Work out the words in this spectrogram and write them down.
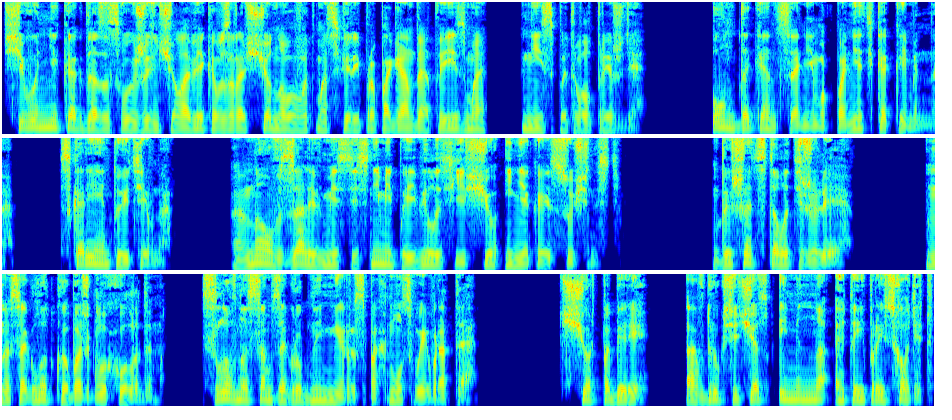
чего никогда за свою жизнь человека, возвращенного в атмосфере пропаганды атеизма, не испытывал прежде. Он до конца не мог понять, как именно. Скорее интуитивно. Но в зале вместе с ними появилась еще и некая сущность. Дышать стало тяжелее. Носоглотку обожгло холодом, словно сам загробный мир распахнул свои врата. «Черт побери! А вдруг сейчас именно это и происходит?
